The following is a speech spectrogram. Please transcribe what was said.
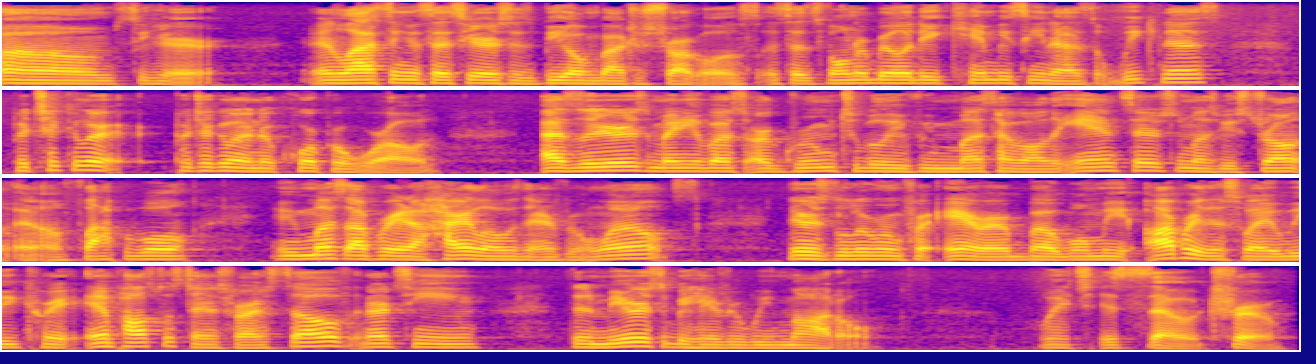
Um, see here. And last thing it says here, it says be open about your struggles. It says vulnerability can be seen as a weakness, particular particularly in the corporate world. As leaders, many of us are groomed to believe we must have all the answers, we must be strong and unflappable, and we must operate at a higher level than everyone else. There is little room for error, but when we operate this way, we create impossible standards for ourselves and our team that mirrors the behavior we model, which is so true.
